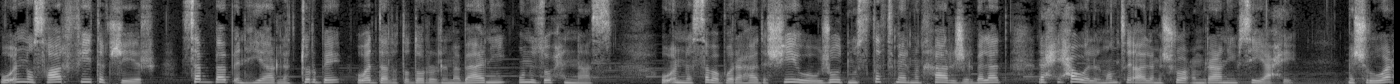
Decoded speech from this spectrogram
وإنه صار في تفجير سبب انهيار للتربة وأدى لتضرر المباني ونزوح الناس وأنه السبب وراء هذا الشيء هو وجود مستثمر من خارج البلد رح يحول المنطقة لمشروع عمراني وسياحي. مشروع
